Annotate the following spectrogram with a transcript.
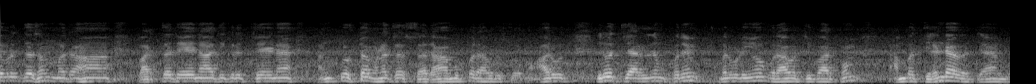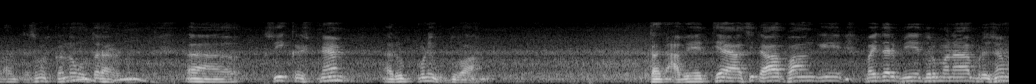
वृद्धसम्मतः वर्तते नाधिकृत्येन அந்துஷ்டமனச சதா முப்பதாவது ஸ்லோகம் அறுபத் இருபத்தி ஆறுலேருந்து முப்பது மறுபடியும் ஒரு ஆவர்த்தி பார்ப்போம் ஐம்பத்தி ரெண்டாவது தசமஸ்கந்தம் உத்தரார்த்தம் ஸ்ரீகிருஷ்ண ருக்மிணி உத்வாகம் तदवेत्य असिताभाङ्गी वैदर्भी दुर्मना भृशं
